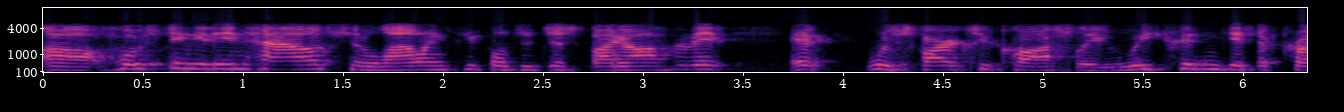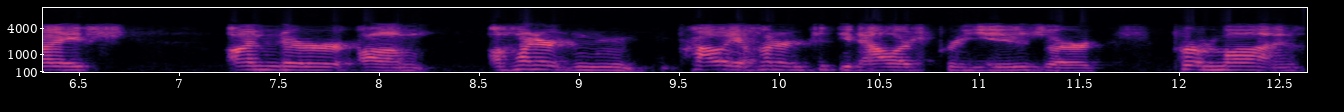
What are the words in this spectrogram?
uh, hosting it in-house and allowing people to just buy off of it. It was far too costly. We couldn't get the price under um, 100 and probably $150 per user per month,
